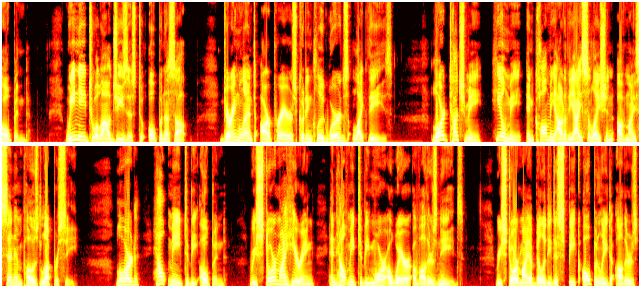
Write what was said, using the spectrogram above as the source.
opened. We need to allow Jesus to open us up. During Lent, our prayers could include words like these Lord, touch me, heal me, and call me out of the isolation of my sin imposed leprosy. Lord, help me to be opened. Restore my hearing and help me to be more aware of others' needs. Restore my ability to speak openly to others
